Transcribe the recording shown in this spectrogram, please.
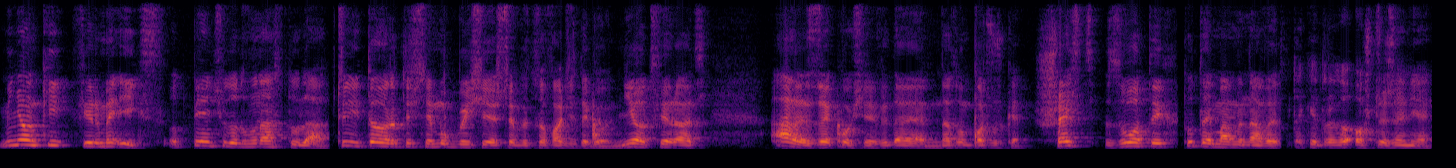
Minionki firmy X od 5 do 12 lat, czyli teoretycznie mógłbym się jeszcze wycofać i tego nie otwierać, ale rzekło się, wydałem na tą paczuszkę 6 zł. Tutaj mamy nawet takie trochę oszczerzenie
